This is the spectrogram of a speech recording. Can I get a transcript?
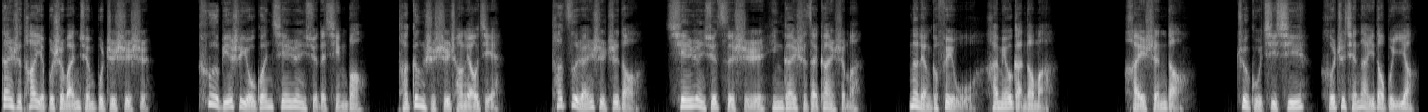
但是他也不是完全不知世事，特别是有关千仞雪的情报，他更是时常了解。他自然是知道千仞雪此时应该是在干什么。那两个废物还没有赶到吗？海神道，这股气息和之前那一道不一样，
